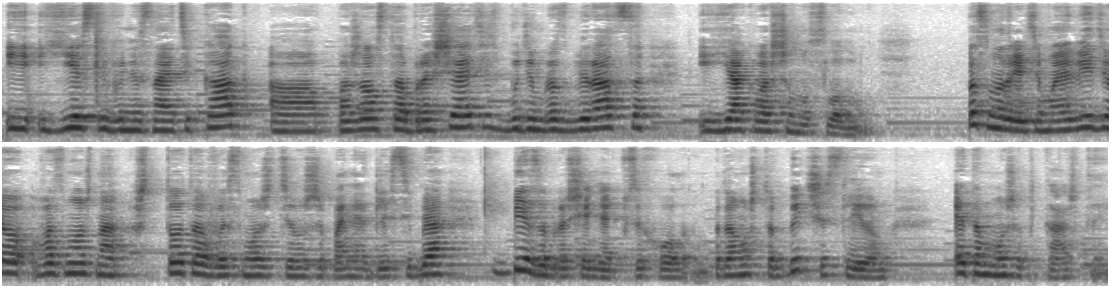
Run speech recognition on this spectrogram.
И если вы не знаете как, пожалуйста, обращайтесь, будем разбираться, и я к вашим услугам. Посмотрите мое видео, возможно, что-то вы сможете уже понять для себя без обращения к психологам, потому что быть счастливым это может каждый.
